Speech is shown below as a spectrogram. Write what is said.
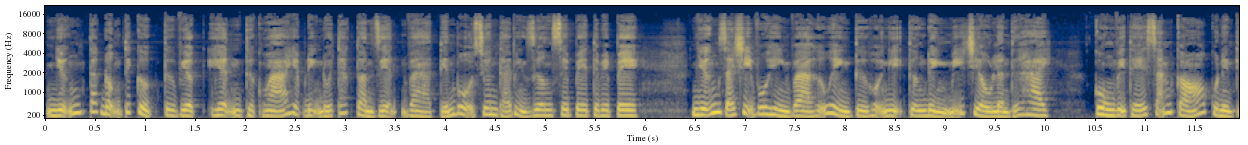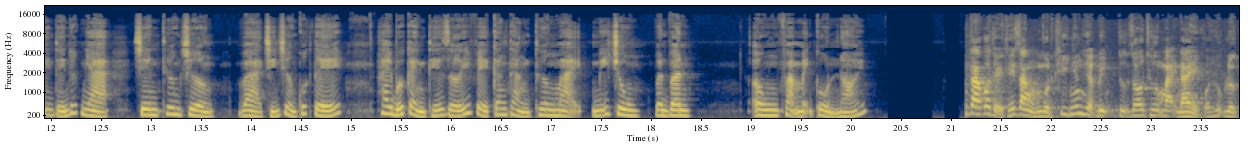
những tác động tích cực từ việc hiện thực hóa Hiệp định Đối tác Toàn diện và Tiến bộ Xuyên Thái Bình Dương CPTPP – những giá trị vô hình và hữu hình từ hội nghị thượng đỉnh Mỹ Triều lần thứ hai, cùng vị thế sẵn có của nền kinh tế nước nhà trên thương trường và chính trường quốc tế, hay bối cảnh thế giới về căng thẳng thương mại Mỹ-Trung, vân vân. Ông Phạm Mạnh Cổn nói. Chúng ta có thể thấy rằng một khi những hiệp định tự do thương mại này có hiệu lực,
